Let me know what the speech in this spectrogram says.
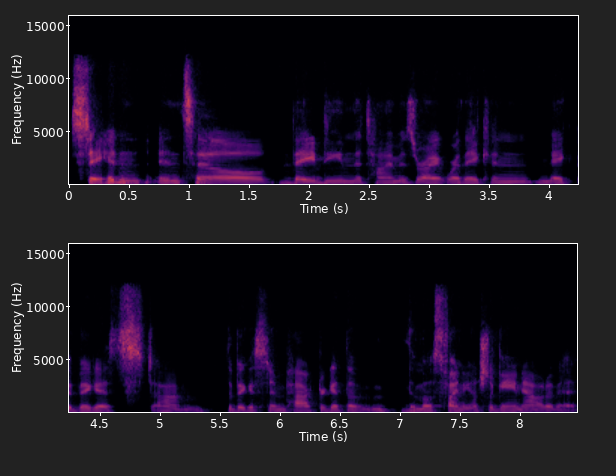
stay hidden until they deem the time is right, where they can make the biggest um, the biggest impact or get the the most financial gain out of it.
